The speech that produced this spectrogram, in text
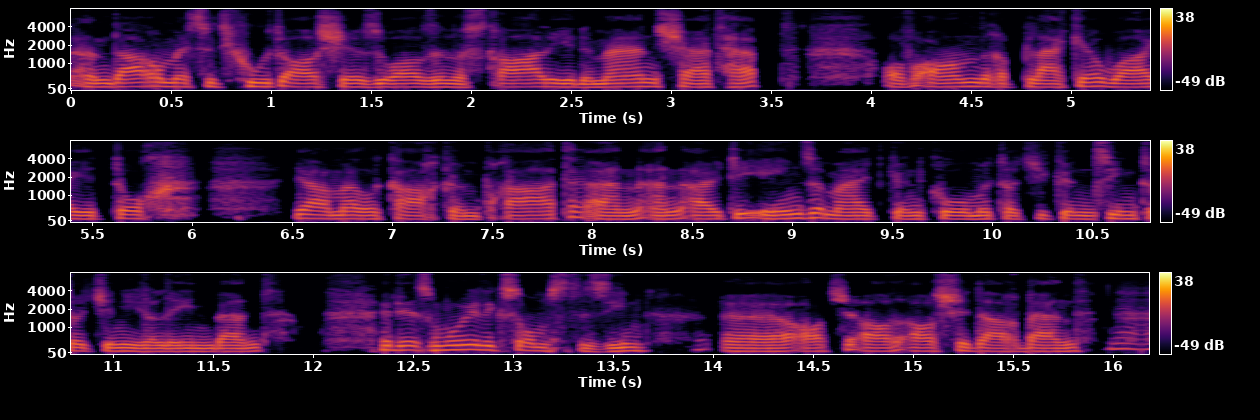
en daarom is het goed als je, zoals in Australië, de manchat hebt, of andere plekken waar je toch ja, met elkaar kunt praten en, en uit die eenzaamheid kunt komen, dat je kunt zien dat je niet alleen bent. Het is moeilijk soms te zien uh, als, je, als, je daar bent. Ja.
